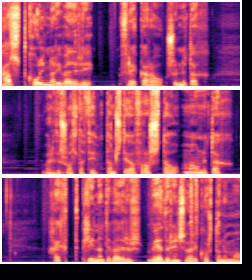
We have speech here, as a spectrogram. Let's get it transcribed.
kallt kólnar í veðri frekar á sunnudag verður svo alltaf 15 steg af frost á mánudag Hægt hlínandi veður, veður hins vegar í kortunum á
